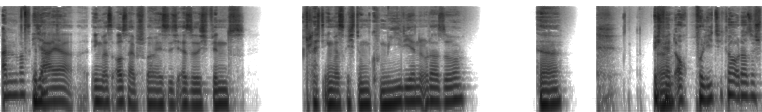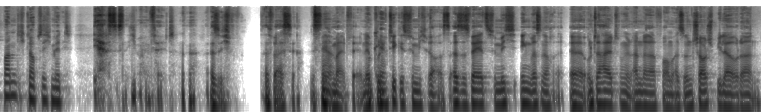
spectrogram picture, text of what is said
an was gedacht? ja, ja, irgendwas außerhalb sportmäßig. Also ich finde vielleicht irgendwas Richtung Comedian oder so. Ja. Ich Ja. fände auch Politiker oder so spannend. Ich glaube, sich mit Ja, das ist nicht mein Feld. Also ich, das weiß ja, ist nicht Ja. mein Feld. Ne? Okay. Politik ist für mich raus. Also es wäre jetzt für mich irgendwas noch äh, Unterhaltung in anderer Form, also ein Schauspieler oder ein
